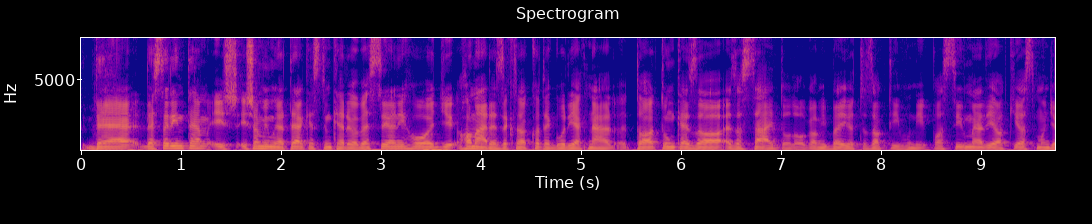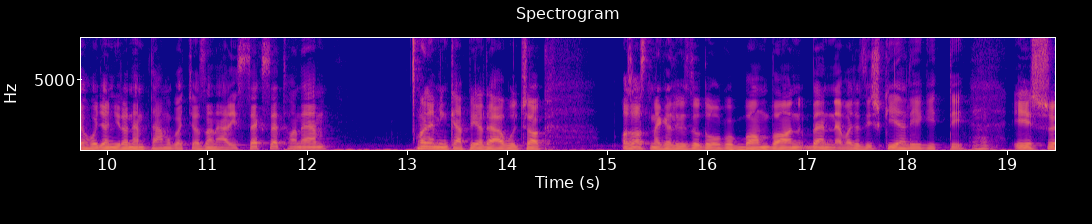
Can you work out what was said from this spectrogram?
De, de szerintem, és, és ami miatt elkezdtünk erről beszélni, hogy ha már ezekre a kategóriáknál tartunk, ez a, ez a side dolog, ami bejött az aktív uni passzív mellé, aki azt mondja, hogy annyira nem támogatja az anális szexet, hanem, hanem inkább például csak az azt megelőző dolgokban van benne, vagy az is kielégíti. Uh-huh. És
